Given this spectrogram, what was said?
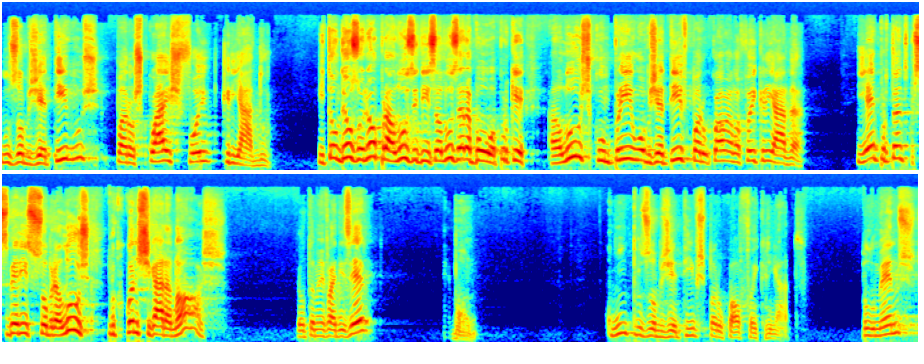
os objetivos para os quais foi criado. Então Deus olhou para a luz e disse: a luz era boa, porque a luz cumpria o objetivo para o qual ela foi criada. E é importante perceber isso sobre a luz, porque quando chegar a nós, Ele também vai dizer: é bom. Cumpre os objetivos para o qual foi criado. Pelo menos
